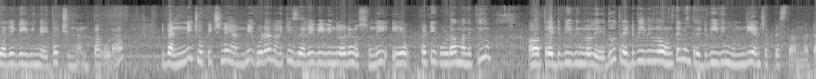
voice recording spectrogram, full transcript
జరీ వీవింగ్ అయితే వచ్చింది అంతా కూడా. ఇవన్నీ చూపించినవి అన్నీ కూడా మనకి జరీ వీవింగ్లోనే వస్తుంది. ఏ ఒక్కటి కూడా మనకి థ్రెడ్ వీవింగ్లో లేదు. థ్రెడ్ వీవింగ్లో ఉంటే నేను థ్రెడ్ వీవింగ్ ఉంది అని చెప్పేస్తాను అనమాట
